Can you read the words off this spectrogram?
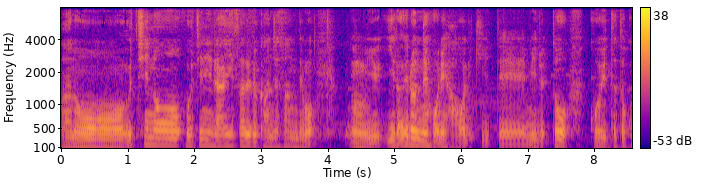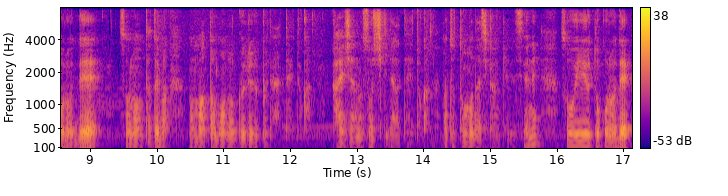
あのうちのうちに来院される患者さんでも、うん、いろいろ根掘り葉掘り聞いてみるとこういったところでその例えばママ友のグループであったりとか会社の組織であったりとかあと友達関係ですよねそういうところで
